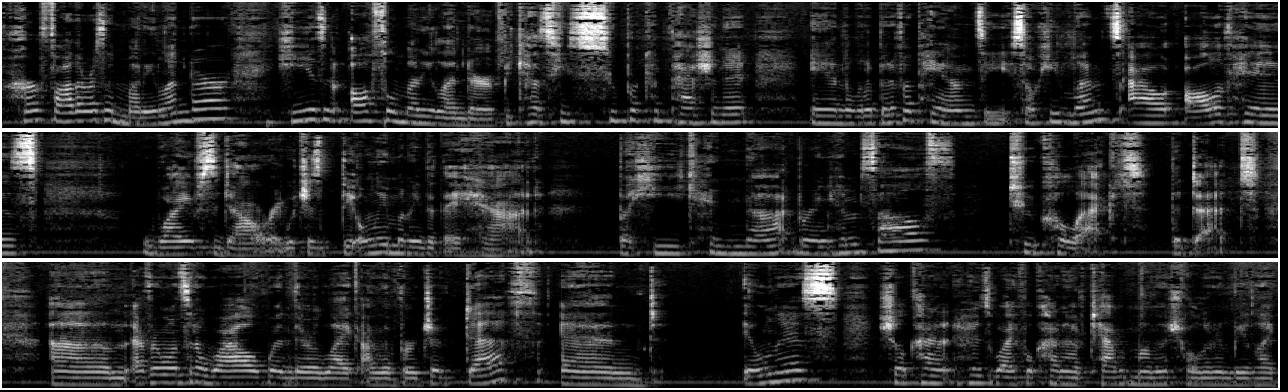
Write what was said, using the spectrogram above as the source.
her father is a moneylender. He is an awful moneylender because he's super compassionate and a little bit of a pansy. So he lends out all of his wife's dowry, which is the only money that they had. But he cannot bring himself to collect the debt. Um, every once in a while, when they're like on the verge of death and illness, she'll kind of his wife will kind of tap him on the shoulder and be like,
